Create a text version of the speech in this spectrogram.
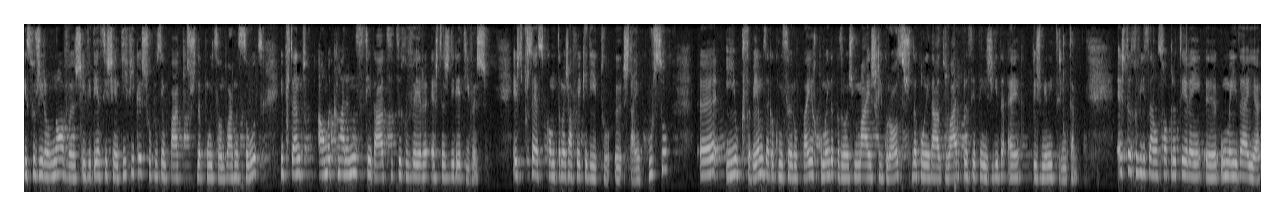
e surgiram novas evidências científicas sobre os impactos da poluição do ar na saúde e, portanto, há uma clara necessidade de rever estas diretivas. Este processo, como também já foi aqui dito, eh, está em curso. Uh, e o que sabemos é que a Comissão Europeia recomenda padrões mais rigorosos da qualidade do ar para ser atingida em 2030. Esta revisão, só para terem uh, uma ideia,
